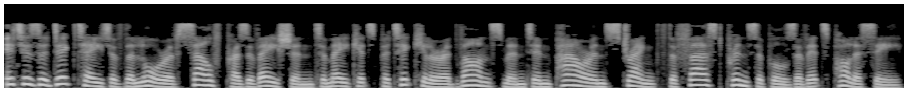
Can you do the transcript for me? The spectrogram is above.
It is a dictate of the law of self-preservation to make its particular advancement in power and strength the first principles of its policy.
